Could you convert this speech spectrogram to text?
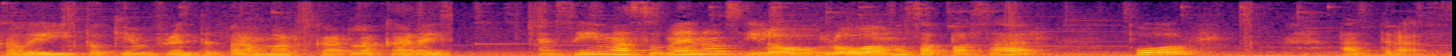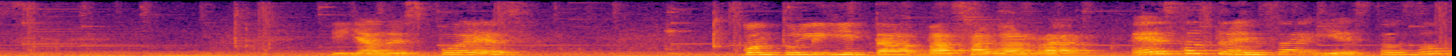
cabellito aquí enfrente para marcar la cara. Así más o menos y luego lo vamos a pasar por atrás. Y ya después con tu liguita vas a agarrar esta trenza y estas dos.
